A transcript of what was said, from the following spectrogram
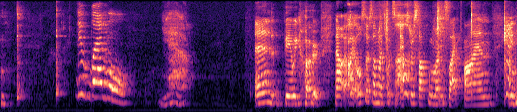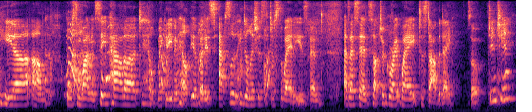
The level. Yeah. And there we go. Now I also sometimes put some extra supplements like iron in here um, or some vitamin C powder to help make it even healthier but it's absolutely delicious just the way it is and as I said such a great way to start the day. So chin chin.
